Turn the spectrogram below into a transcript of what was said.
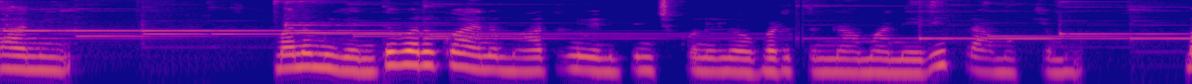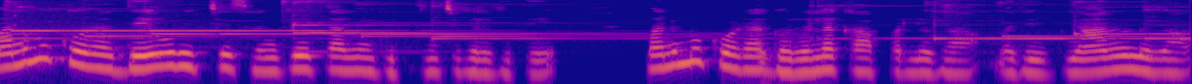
కానీ మనం ఎంతవరకు ఆయన మాటను వినిపించుకొని లోబడుతున్నాము అనేది ప్రాముఖ్యము. మనము కూడా దేవుడిచ్చే సంకేతాలను గుర్తించగలిగితే మనము కూడా గొర్రెల కాపర్లుగా మరియు జ్ఞానులుగా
